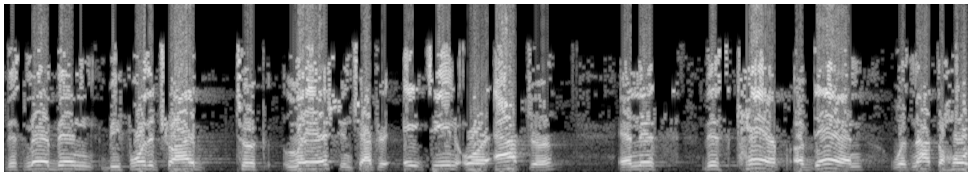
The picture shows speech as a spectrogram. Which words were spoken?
This may have been before the tribe took Laish in chapter 18 or after, and this, this camp of Dan was not the whole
